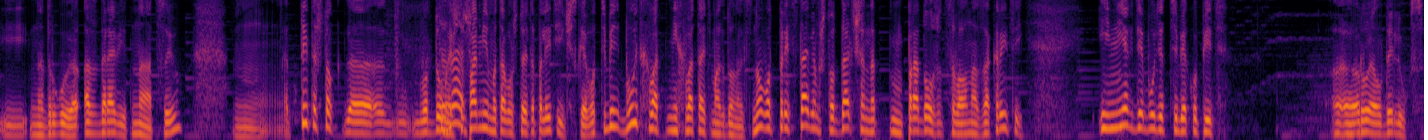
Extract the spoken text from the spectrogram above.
и на другую оздоровит нацию. Ты-то что э, вот думаешь, знаешь... что помимо того, что это политическое, вот тебе будет хват... не хватать Макдональдс? Ну вот представим, что дальше на... продолжится волна закрытий, и негде будет тебе купить э, Royal Deluxe.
